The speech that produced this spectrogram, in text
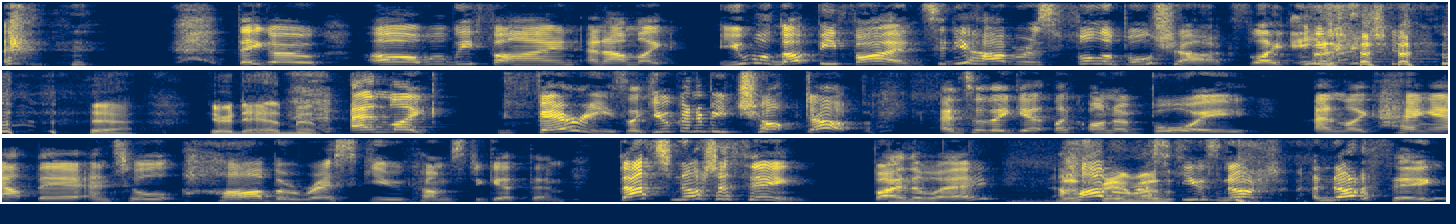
they go, oh, we'll be fine. And I'm like, you will not be fine. Sydney Harbour is full of bull sharks. Like, even Yeah, you're dead, man. and like ferries, like you're going to be chopped up. And so they get like on a buoy and like hang out there until harbor rescue comes to get them. That's not a thing, by the hmm. way. The harbor famous- rescue is not not a thing.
